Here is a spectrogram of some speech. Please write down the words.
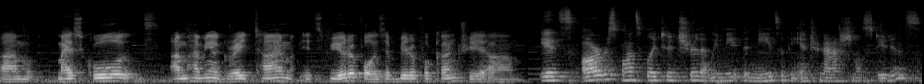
um, my school, I'm having a great time. It's beautiful, it's a beautiful country. Um, it's our responsibility to ensure that we meet the needs of the international students.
